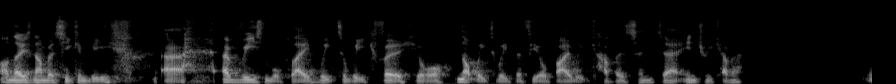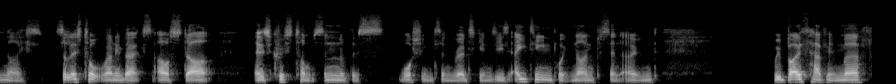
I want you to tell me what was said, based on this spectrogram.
on those numbers he can be uh, a reasonable play week to week for your not week to week, but for your bye week covers and uh, injury cover. Nice. So let's talk running backs. I'll start. And it's Chris Thompson of this Washington Redskins. He's 18.9% owned. We both have him, Murph.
